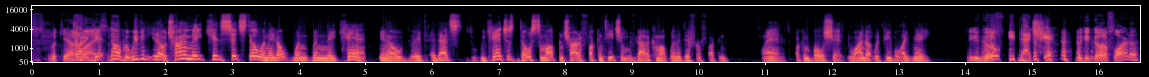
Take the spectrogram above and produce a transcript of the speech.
look, yeah, trying to get no, but we've been you know trying to make kids sit still when they don't when when they can't. You know, it, that's we can't just dose them up and try to fucking teach them. We've got to come up with a different fucking plan. It's fucking bullshit. You wind up with people like me. You could We go. don't need that shit. we could go to Florida.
